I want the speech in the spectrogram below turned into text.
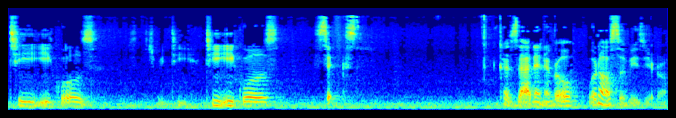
t equals, be t, t equals 6, because that integral would also be 0.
